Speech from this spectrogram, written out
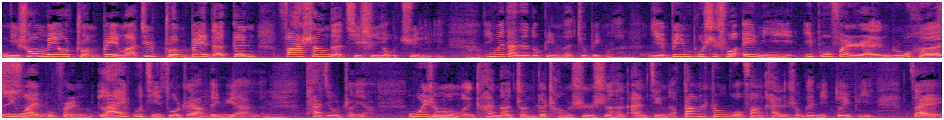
你说没有准备吗？就是准备的跟发生的其实有距离，因为大家都病了就病了，也并不是说哎你一部分人如何，另外一部分人来不及做这样的预案了，他就这样。为什么我们看到整个城市是很安静的？当中国放开的时候，跟你对比，在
